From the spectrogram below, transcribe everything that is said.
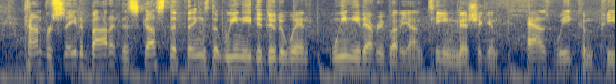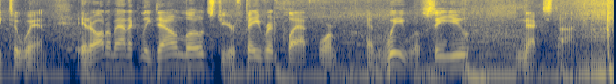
conversate about it, discuss the things that we need to do to win. We need everybody on Team Michigan as we compete to win. It automatically downloads to your favorite platform, and we will see you next time.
